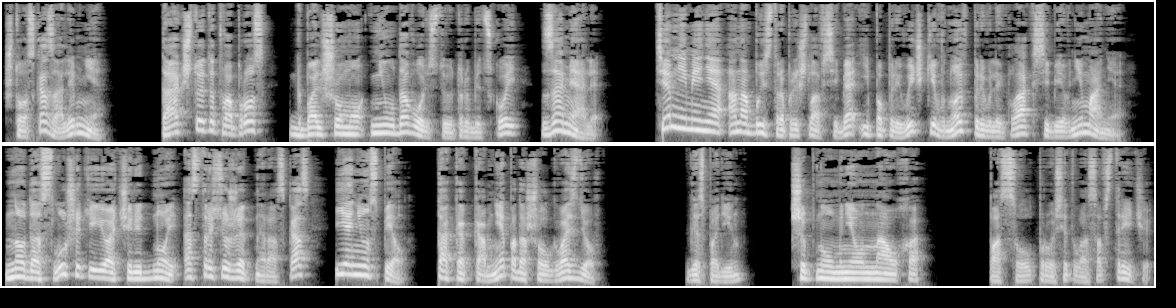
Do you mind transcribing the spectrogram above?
что сказали мне. Так что этот вопрос к большому неудовольствию Трубецкой замяли. Тем не менее, она быстро пришла в себя и по привычке вновь привлекла к себе внимание. Но дослушать ее очередной остросюжетный рассказ я не успел, так как ко мне подошел Гвоздев. «Господин», — шепнул мне он на ухо, — «посол просит вас о встрече».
